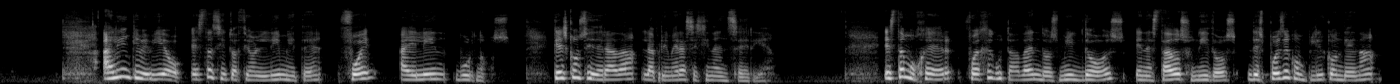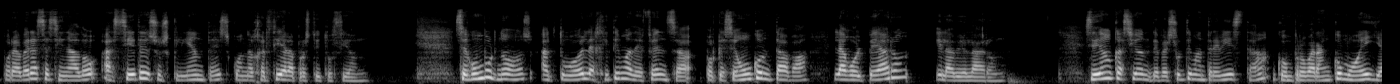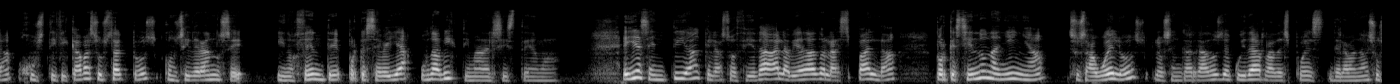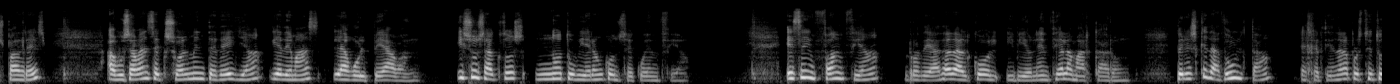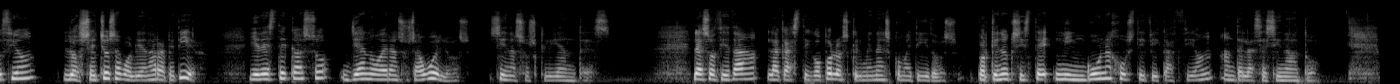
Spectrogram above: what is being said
Alguien que vivió esta situación límite fue Aileen Burnos, que es considerada la primera asesina en serie. Esta mujer fue ejecutada en 2002 en Estados Unidos después de cumplir condena por haber asesinado a siete de sus clientes cuando ejercía la prostitución. Según Burnos, actuó en legítima defensa porque, según contaba, la golpearon y la violaron. Si tienen ocasión de ver su última entrevista, comprobarán cómo ella justificaba sus actos considerándose inocente porque se veía una víctima del sistema. Ella sentía que la sociedad le había dado la espalda porque siendo una niña, sus abuelos, los encargados de cuidarla después del abandono de sus padres, abusaban sexualmente de ella y además la golpeaban, y sus actos no tuvieron consecuencia. Esa infancia, rodeada de alcohol y violencia, la marcaron, pero es que de adulta, ejerciendo la prostitución, los hechos se volvían a repetir, y en este caso ya no eran sus abuelos, sino sus clientes. La sociedad la castigó por los crímenes cometidos, porque no existe ninguna justificación ante el asesinato.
